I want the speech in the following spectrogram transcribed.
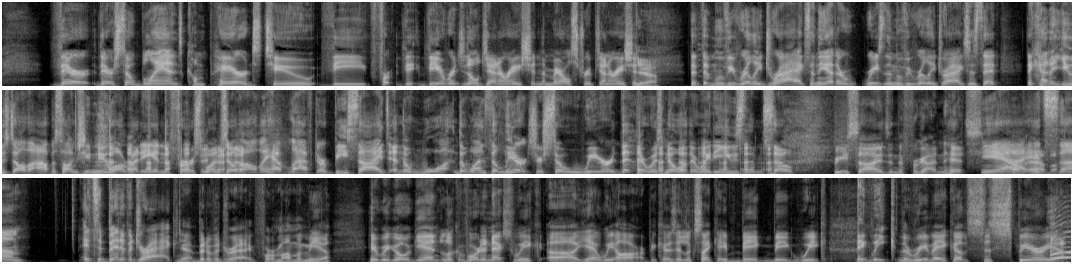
They're they're so bland compared to the for the, the original generation, the Meryl Streep generation Yeah. That the movie really drags. And the other reason the movie really drags is that they kind of used all the ABBA songs you knew already in the first one. So all they have left are B sides, and the one, the ones the lyrics are so weird that there was no other way to use them. So B sides and the forgotten hits. yeah, it's um, it's a bit of a drag. Yeah, a bit of a drag for Mamma Mia. Here we go again. Looking forward to next week. Uh, yeah, we are because it looks like a big, big week. Big week. The remake of Suspiria,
